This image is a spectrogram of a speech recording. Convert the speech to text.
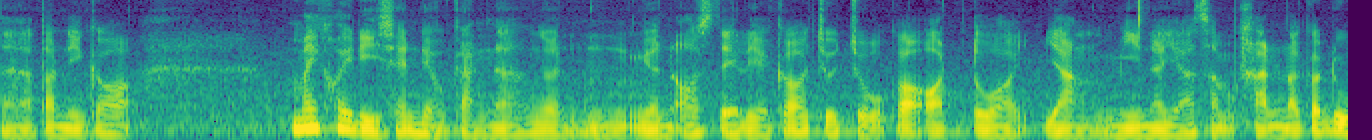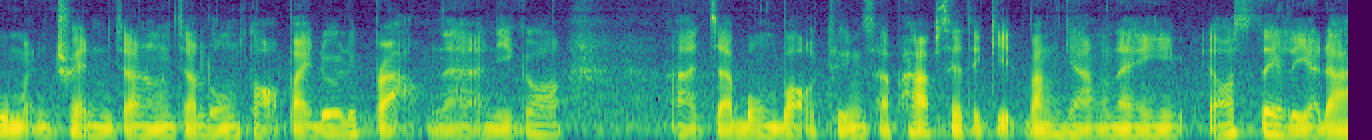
นะตอนนี้ก็ไม่ค่อยดีเช่นเดียวกันนะ เงินเงินออสเตรเลียก็จู่ๆก็อ่อนตัวอย่างมีนัยสำคัญ แล้วก็ดูเหมือนเทรนด์จะกำลังจะลงต่อไปด้วยหรือเปล่านะฮะอันนี้ก็ อาจจะบ่งบอกถึงสภาพเศรษฐกิจบางอย่างในออสเตรเลียได้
